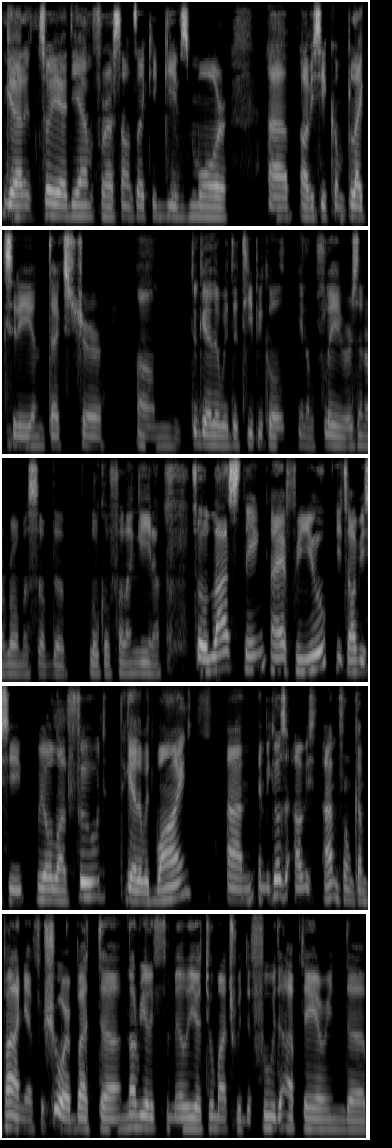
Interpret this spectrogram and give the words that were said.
Got it. So yeah, the amphora sounds like it gives more, uh, obviously complexity and texture, um, together with the typical, you know, flavors and aromas of the local falanghina. So last thing I have for you, it's obviously we all love food together with wine. Um, and because obviously I'm from Campania for sure, but uh, I'm not really familiar too much with the food up there in the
